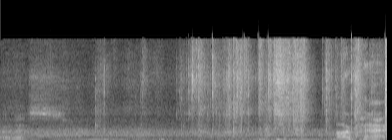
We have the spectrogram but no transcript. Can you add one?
Very nice. Our pack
